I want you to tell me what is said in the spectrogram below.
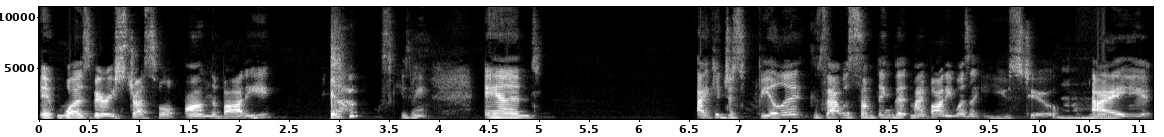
it was very stressful on the body. Excuse me. And I could just feel it because that was something that my body wasn't used to. Mm-hmm. I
